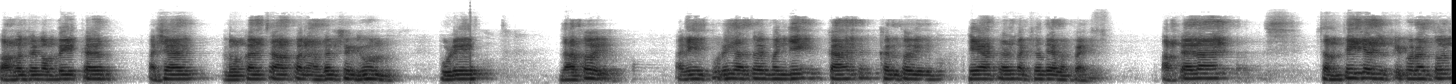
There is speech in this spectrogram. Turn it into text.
बाबासाहेब आंबेडकर अशा लोकांचा आपण आदर्श घेऊन पुढे जातोय. आणि पुढे जातोय म्हणजे काय करतोय हे आपल्याला लक्षात यायला पाहिजे. आपल्याला समतेच्या दृष्टिकोनातून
